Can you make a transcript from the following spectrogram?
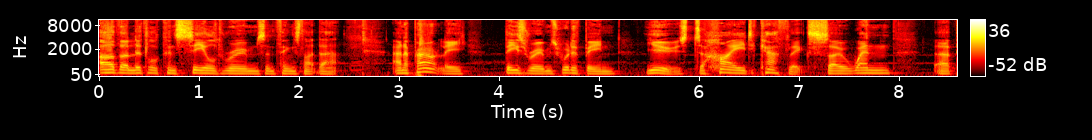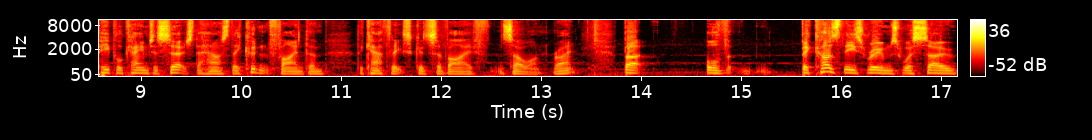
other little concealed rooms and things like that. And apparently, these rooms would have been used to hide Catholics. So when uh, people came to search the house, they couldn't find them. The Catholics could survive, and so on. Right? But because these rooms were so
